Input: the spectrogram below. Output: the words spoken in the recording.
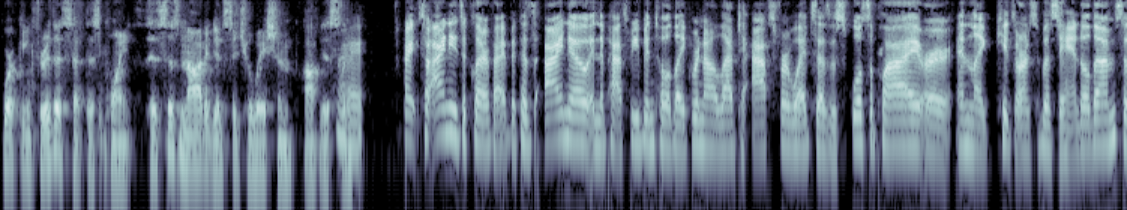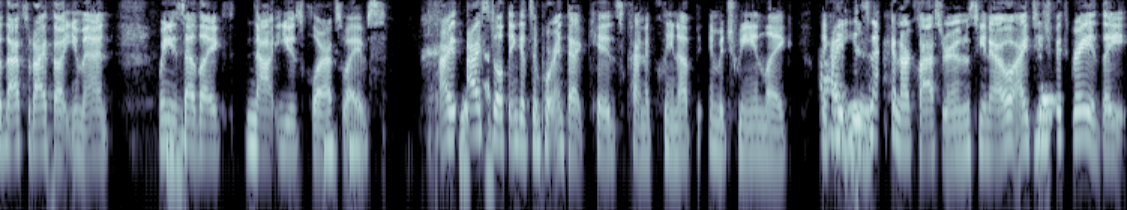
working through this at this point. This is not a good situation, obviously. Right. All right, so I need to clarify because I know in the past we've been told like we're not allowed to ask for wipes as a school supply or and like kids aren't supposed to handle them. So that's what I thought you meant when you mm-hmm. said like not use Clorox mm-hmm. wipes. I, yeah. I still think it's important that kids kind of clean up in between like like I we eat snack in our classrooms, you know. I teach yeah. fifth grade. They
